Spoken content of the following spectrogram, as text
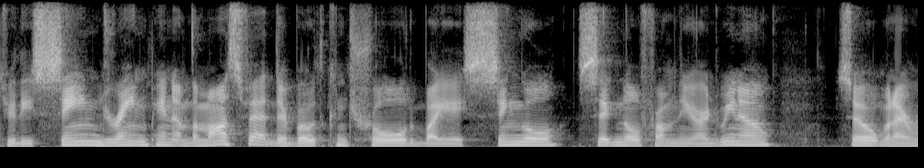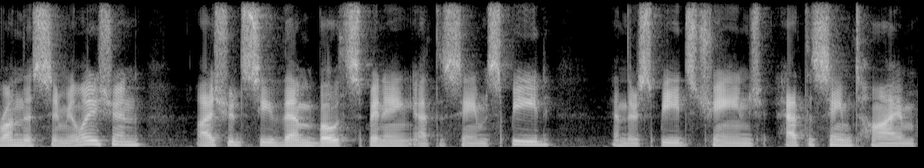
to the same drain pin of the MOSFET. They're both controlled by a single signal from the Arduino. So when I run this simulation, I should see them both spinning at the same speed, and their speeds change at the same time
